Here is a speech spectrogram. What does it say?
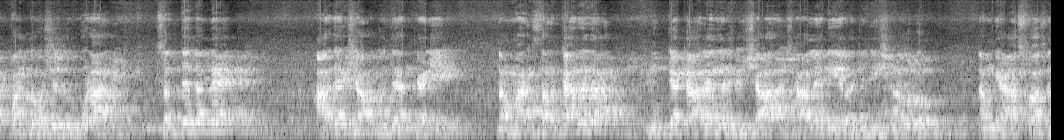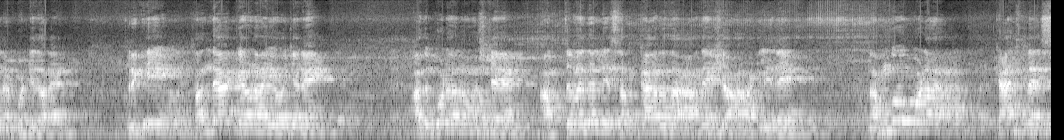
ಎಪ್ಪತ್ತು ವರ್ಷದ್ದು ಕೂಡ ಸದ್ಯದಲ್ಲೇ ಆದೇಶ ಆಗುತ್ತೆ ಅಂತೇಳಿ ನಮ್ಮ ಸರ್ಕಾರದ ಮುಖ್ಯ ಕಾರ್ಯದರ್ಶಿ ಶಾ, ಶಾಲಿನಿ ರಜನೀಶ್ ಅವರು ನಮಗೆ ಆಶ್ವಾಸನೆ ಕೊಟ್ಟಿದ್ದಾರೆ. ತಿರುಗಿ ಸಂಧ್ಯಾ ಕಿರಣ ಯೋಜನೆ, ಅದು ಕೂಡ ಅಷ್ಟೇ. ಹತ್ತಿರದಲ್ಲಿ ಸರ್ಕಾರದ ಆದೇಶ ಆಗಲಿದೆ. ನಮಗೂ ಕೂಡ ಕ್ಯಾಶ್ಲೆಸ್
